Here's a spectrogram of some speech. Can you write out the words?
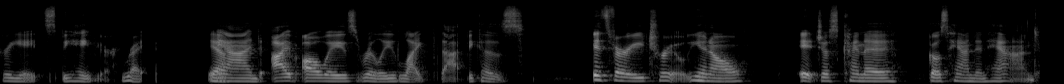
creates behavior. Right. Yeah. And I've always really liked that because it's very true. You know, it just kind of goes hand in hand.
